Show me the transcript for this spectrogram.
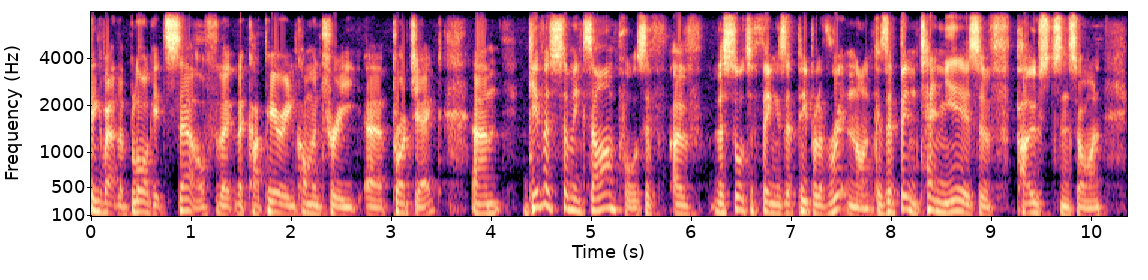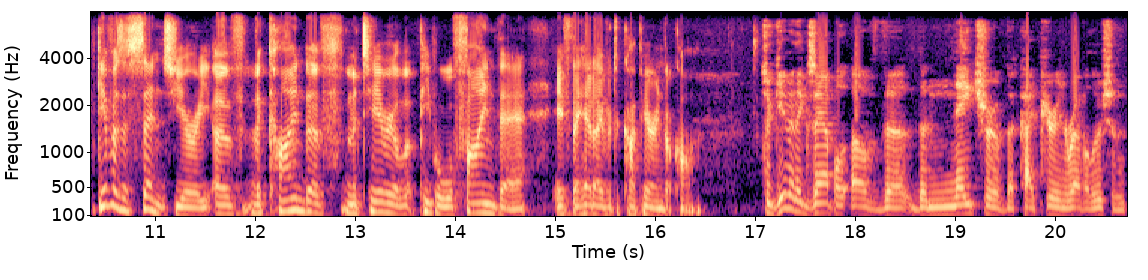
think about the blog itself, the, the Commentary uh, project, um, give us some examples of, of the sorts of things that people have written on, because there've been ten years of posts and so on. Give us a sense, Uri, of the kind of material that people will find there if they head over to Kuyperian.com to give an example of the, the nature of the Kuyperian Revolution,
